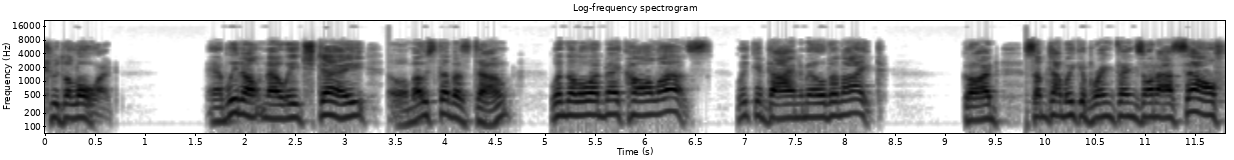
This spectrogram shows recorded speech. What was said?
to the Lord. And we don't know each day, or most of us don't, when the Lord may call us. We could die in the middle of the night. God, sometimes we could bring things on ourselves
